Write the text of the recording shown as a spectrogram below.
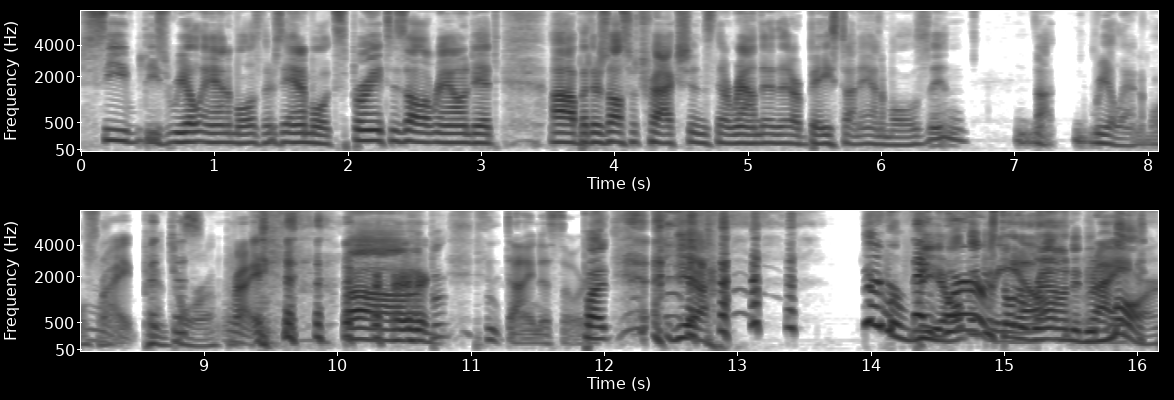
see these real animals. There's animal experiences all around it, uh, but there's also attractions that are around there that are based on animals and not real animals like Right. But just, Pandora. but- right. Uh, but- dinosaurs. but yeah, they were They real. were They're just not real, around right. anymore.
